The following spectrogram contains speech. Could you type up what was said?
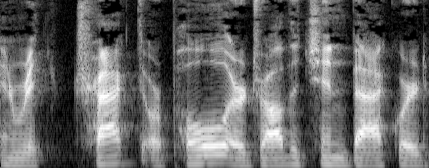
and retract or pull or draw the chin backward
